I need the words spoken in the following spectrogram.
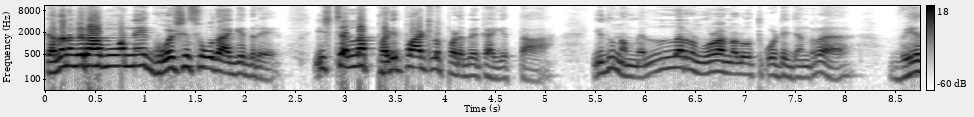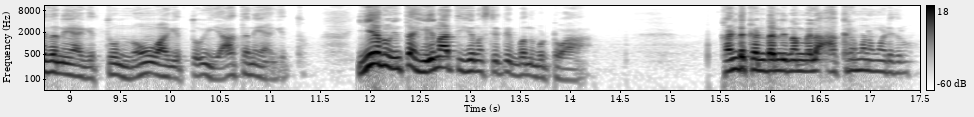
ಕದನ ವಿರಾಮವನ್ನೇ ಘೋಷಿಸುವುದಾಗಿದ್ದರೆ ಇಷ್ಟೆಲ್ಲ ಪಡಿಪಾಟ್ಲು ಪಡಬೇಕಾಗಿತ್ತಾ? ಇದು ನಮ್ಮೆಲ್ಲರ ನೂರ ನಲವತ್ತು ಕೋಟಿ ಜನರ ವೇದನೆಯಾಗಿತ್ತು, ನೋವಾಗಿತ್ತು, ಯಾತನೆಯಾಗಿತ್ತು. ಏನು ಇಂಥ ಹೀನಾತಿಹೀನ ಸ್ಥಿತಿಗೆ ಬಂದುಬಿಟ್ವಾ? ಕಂಡ ಕಂಡಲ್ಲಿ ನಮ್ಮ ಮೇಲೆ ಆಕ್ರಮಣ ಮಾಡಿದರು.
